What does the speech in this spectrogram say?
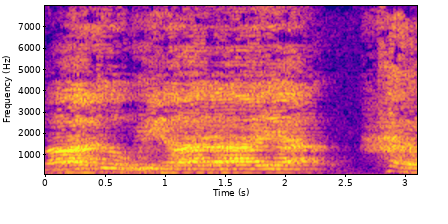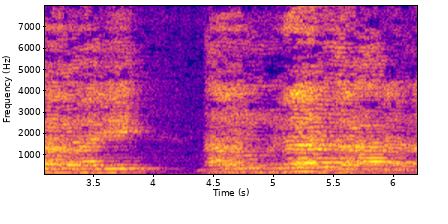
ဘာတုဝိဟာရာယ ခမတိသံဃာသတ္တ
